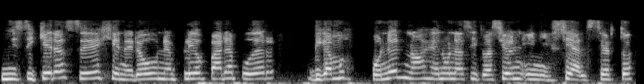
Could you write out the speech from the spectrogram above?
ni siquiera se generó un empleo para poder, digamos, ponernos en una situación inicial, ¿cierto?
